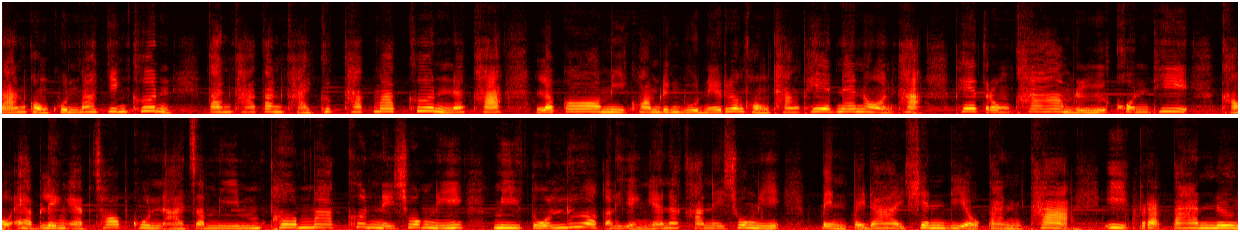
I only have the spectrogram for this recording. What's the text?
ร้านของคุณมากยิ่งขึ้น การค้าการขายคึกคักมากขึ้นนะคะ แล้วก็มีความดึงดูดในเรื่องของทางเพศแน่นอนค่ะ เพศตรงข้ามหรือคนที่เขาแอบเล็งแอบชอบคุณอาจจะมีเพิ่มมากขึ้นในช่วงนี้ มีตัวเลือกอะไรอย่างเงี้ยนะคะ ในช่วงนี้เป็นไปได้เช่นเดียวกันค่ะ อีกประการหนึ่ง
